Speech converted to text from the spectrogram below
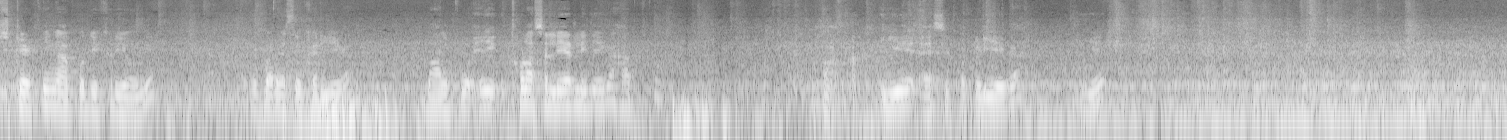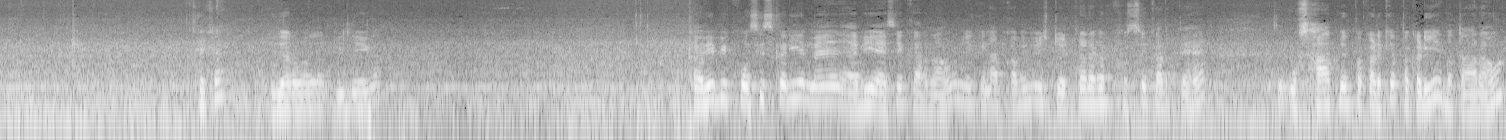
स्ट्रेटनिंग आपको दिख रही होगी। ऊपर ऐसे करिएगा। बाल को एक थोड़ा सा लेयर लीजिएगा हाथ को। हाँ ये ऐसे पकड़िएगा। ये। ठीक है? इधर वाला दीजिएगा कभी भी कोशिश करिए, मैं अभी ऐसे कर रहा हूँ, लेकिन आप कभी भी स्ट्रेटनर अगर खुद से करते हैं तो उस हाथ में पकड़ के पकड़िए, बता रहा हूँ।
